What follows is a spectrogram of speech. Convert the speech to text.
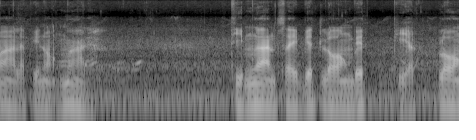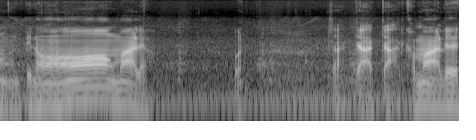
มาแล้วพี่น้องมาแล้วทีมงานใส่เบ็ดลองเบ็ดเพียกลองพี่น้องมาแล้วคนจัดจัดจัดเข้ามาเลย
